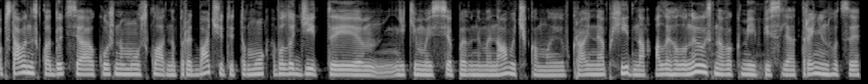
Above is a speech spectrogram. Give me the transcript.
обставини складуться кожному складно передбачити, тому володіти якимись певними навичками вкрай необхідно. Але головний висновок мій після тренінгу це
